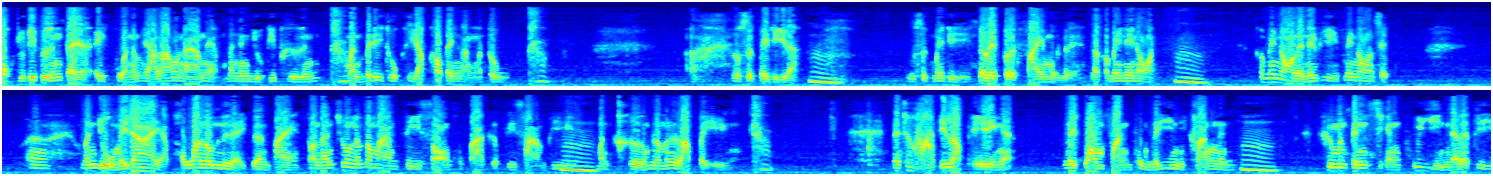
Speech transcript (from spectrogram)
ตกอยู่ที่พื้นแต่ไอ้ขวดน้ำยาล้างห้องน้ำเนี่ยมันยังอยู่ที่พื้น ครับ มันไม่ได้ถูกขยับเข้าไปหลังประตูครับ อ่ารู้สึกไม่ดีละอืม รู้สึกไม่ดี ก็เลยเปิดไฟหมดเลย แล้วก็ไม่ได้นอน อืม ก็ไม่นอนเลยนะพี่ไม่นอนเสร็จ เออมันอยู่ไม่ได้อะเพราะว่าเราเหนื่อยเกินไป ตอนนั้นช่วงนั้นประมาณตีสองกว่าเกือบตีสามพี่ อืม มันเคลิ้มแล้วมันหลับไปเอง ครับ ในจังหวะที่หลับไปเองอะในความฝันผมได้ยินอีกครั้งหนึ่งอืม คือมันเป็นเสียงผู้หญิงนั่นแหละพี่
